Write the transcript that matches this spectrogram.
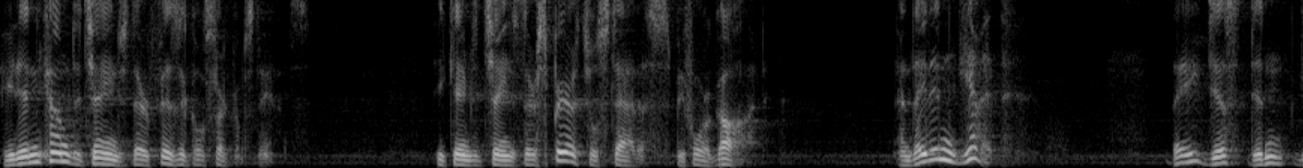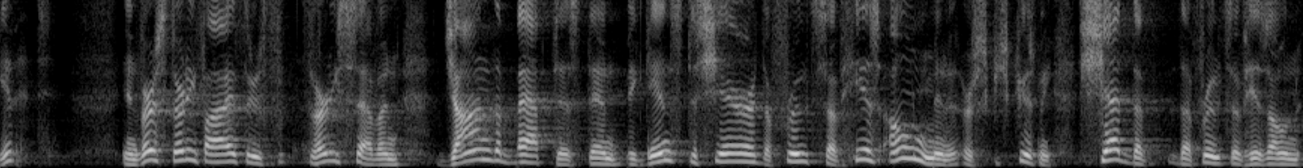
He didn't come to change their physical circumstance. He came to change their spiritual status before God. And they didn't get it. They just didn't get it. In verse 35 through 37, John the Baptist then begins to share the fruits of his own ministry, or excuse me, shed the, the fruits of his own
